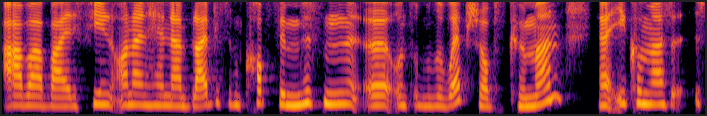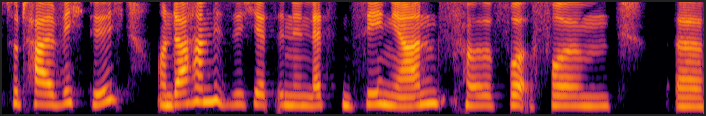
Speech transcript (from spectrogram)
aber bei vielen Online-Händlern bleibt es im Kopf, wir müssen äh, uns um unsere Webshops kümmern. Ja, E-Commerce ist total wichtig. Und da haben die sich jetzt in den letzten zehn Jahren vor, vor, vor, äh,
